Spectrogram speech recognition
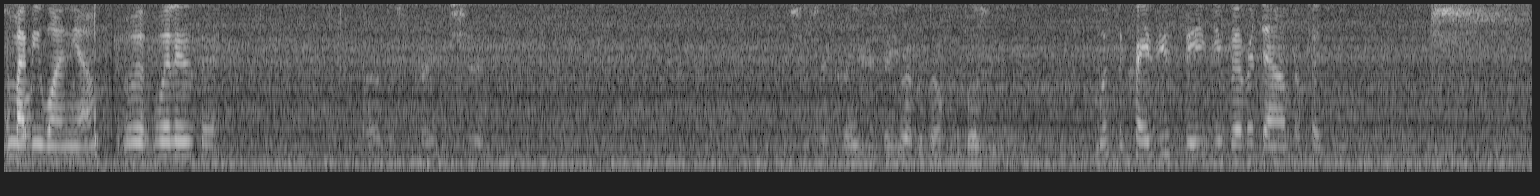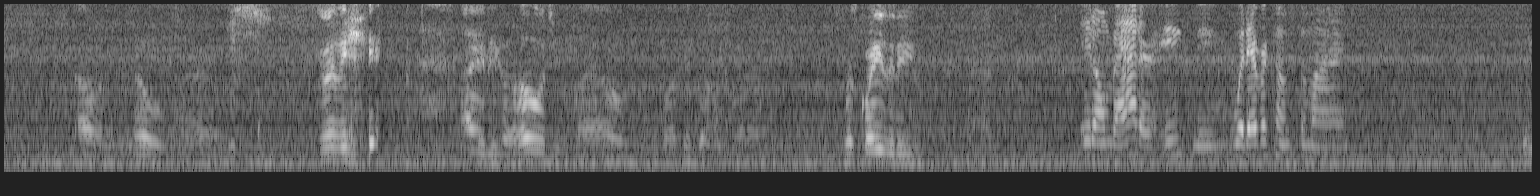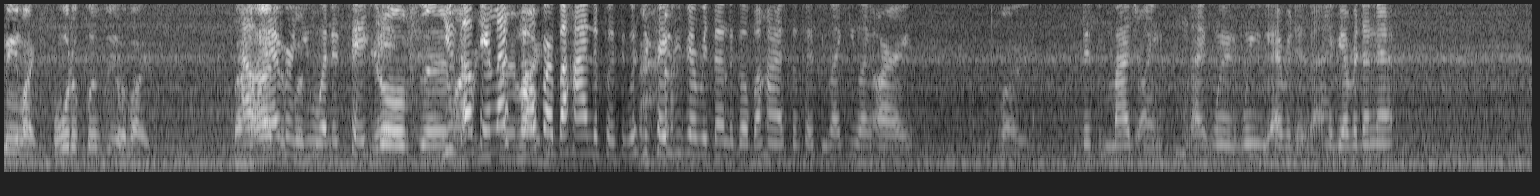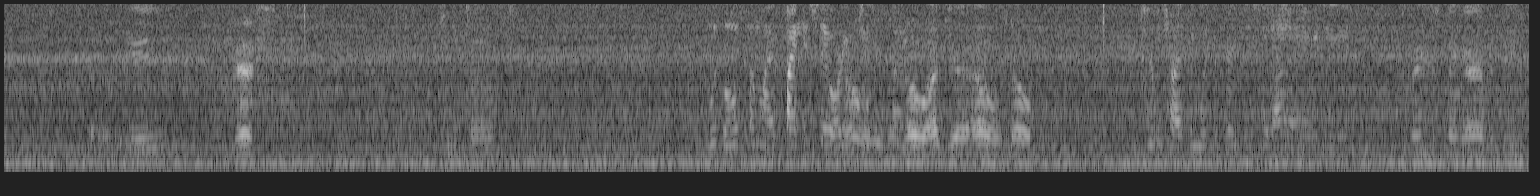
It might be one, yeah. What, what is it? That's some crazy shit. She said craziest thing you ever done for pussy. What's the craziest thing you've ever done for pussy? I don't even know, man. Really? I ain't even gonna hold you, man. I don't fucking know, man. What's crazy to you? It don't matter. Anything, whatever comes to mind. You mean like for the pussy or like However the pussy? you want to take it. You know what I'm saying? You, Like, okay, let's say, go like- for behind the pussy. What's the craziest you've ever done to go behind some pussy? Like you like, all right, Like, this is my joint. Like when when you ever did that? Have you ever done that? yeah, yes. Few times. Was on some like fighting shit, or I you don't just was like, know. I just, I don't know. let me try to think. What's the craziest shit I ever did? Craziest thing I ever did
